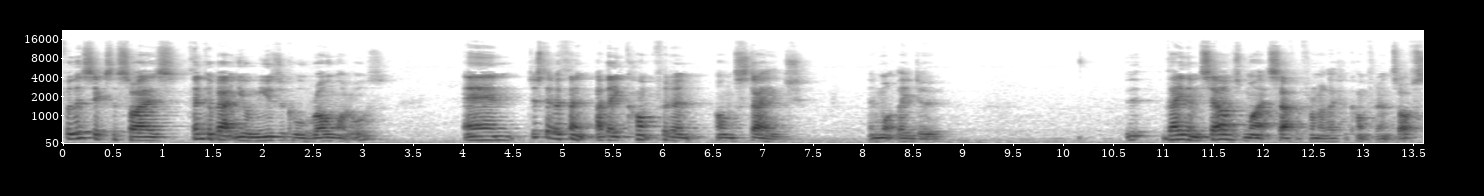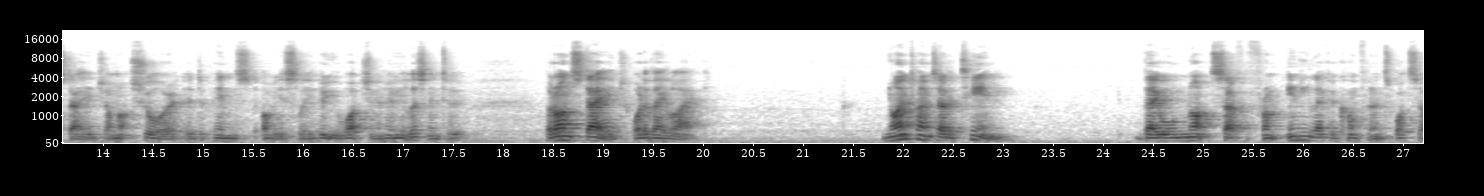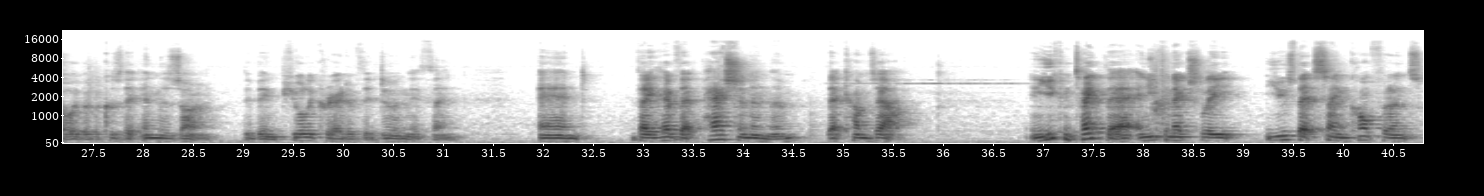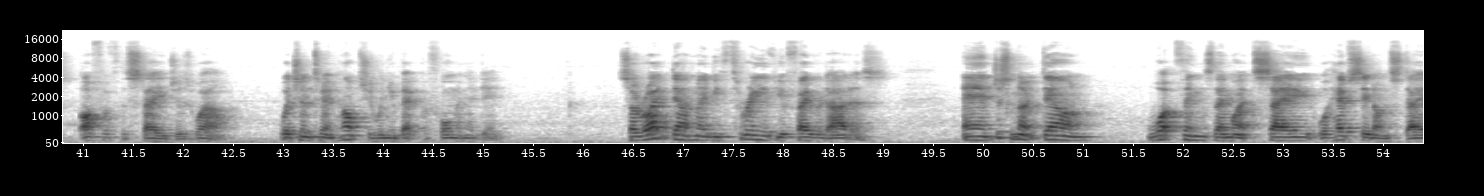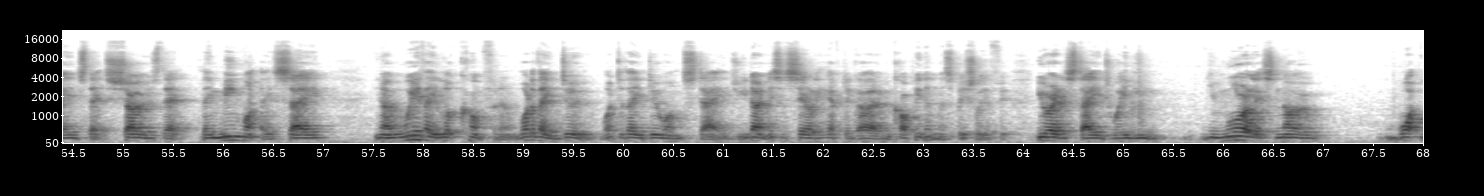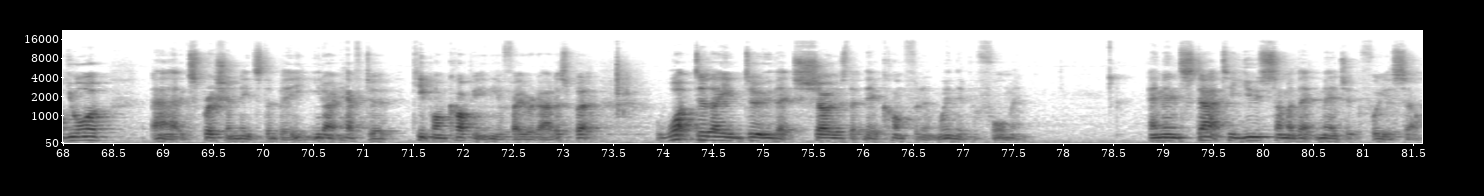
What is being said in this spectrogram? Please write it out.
for this exercise, think about your musical role models and just have a think are they confident on stage in what they do? They themselves might suffer from a lack of confidence off stage, I'm not sure. It, it depends, obviously, who you're watching and who you're listening to. But on stage, what are they like? Nine times out of ten, they will not suffer from any lack of confidence whatsoever because they're in the zone. They're being purely creative, they're doing their thing. And they have that passion in them that comes out. And you can take that and you can actually use that same confidence off of the stage as well, which in turn helps you when you're back performing again. So write down maybe three of your favorite artists and just note down what things they might say or have said on stage that shows that they mean what they say, you know, where they look confident, what do they do, what do they do on stage. You don't necessarily have to go out and copy them, especially if you're at a stage where you, you more or less know what your uh, expression needs to be. You don't have to keep on copying your favourite artist, but what do they do that shows that they're confident when they're performing? and then start to use some of that magic for yourself.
